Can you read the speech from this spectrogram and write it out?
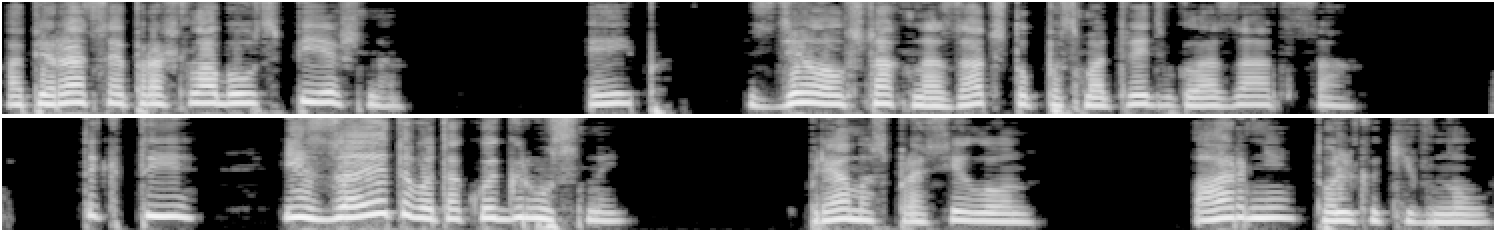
Операция прошла бы успешно». Эйп сделал шаг назад, чтобы посмотреть в глаза отца. «Так ты из-за этого такой грустный?» Прямо спросил он. Арни только кивнул.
